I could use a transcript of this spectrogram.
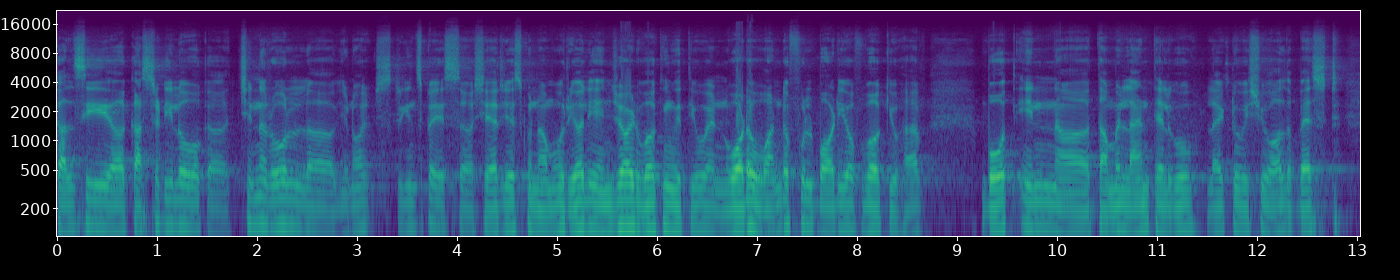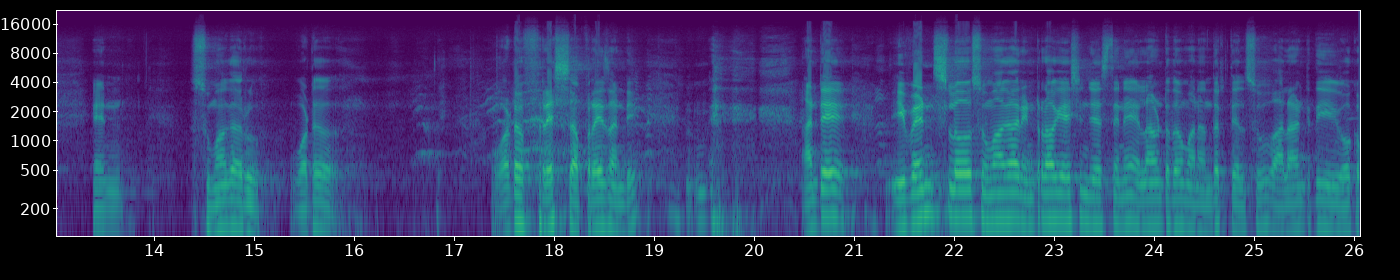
కలిసి కస్టడీలో ఒక చిన్న role you know screen space share చేసుకున్నాము. Really enjoyed working with you and what a wonderful body of work you have both in Tamil and Telugu like to wish you all the best and Suma garu what what a fresh surprise అండి. అంటే ఈవెంట్స్లో సుమా గారు ఇంట్రాగేషన్ చేస్తేనే ఎలా ఉంటుందో మనందరికి తెలుసు. అలాంటిది ఒక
